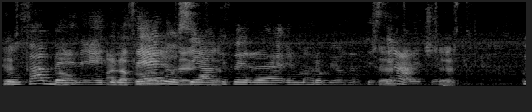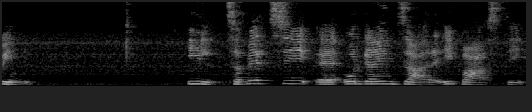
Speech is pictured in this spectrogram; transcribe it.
certo. non fa bene no, è deleterio sia certo. anche per il macrobiota intestinale certo, certo. quindi il sapersi eh, organizzare i pasti,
